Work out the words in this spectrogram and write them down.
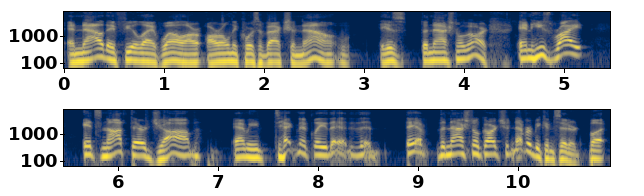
And now they feel like, well, our, our only course of action now is the National Guard. And he's right. It's not their job. I mean, technically, they, they, they have the National Guard should never be considered, but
